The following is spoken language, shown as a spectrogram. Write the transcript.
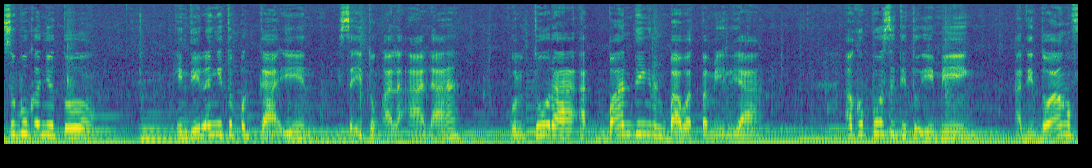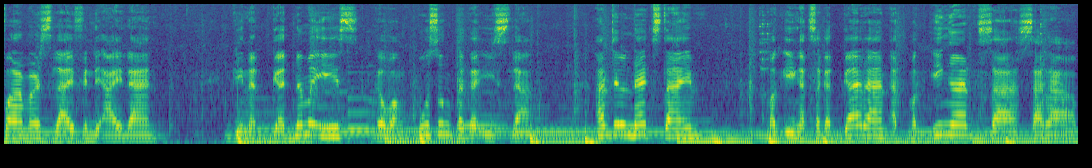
subukan nyo to. Hindi lang ito pagkain, isa itong alaala, kultura at bonding ng bawat pamilya. Ako po si Tito Iming at ito ang Farmer's Life in the Island. Ginadgad na mais, gawang pusong taga-isla. Until next time, mag-ingat sa gadgaran at mag-ingat sa sarap.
